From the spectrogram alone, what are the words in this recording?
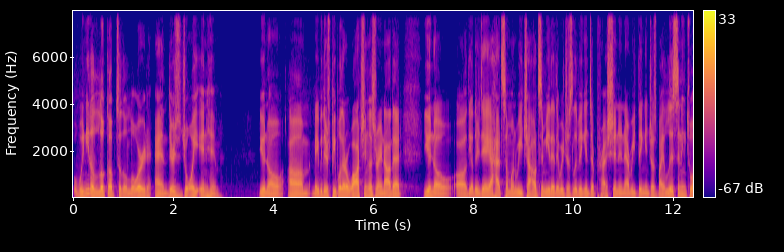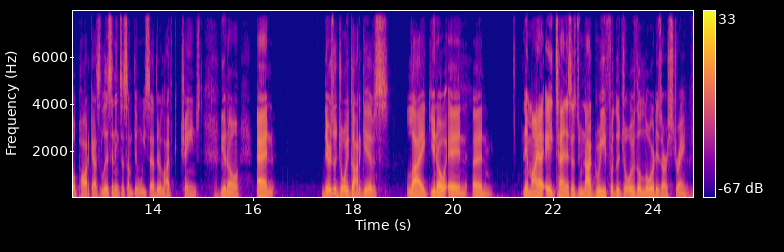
we need to look up to the Lord and there's joy in him. You know, um maybe there's people that are watching us right now that you know, uh, the other day I had someone reach out to me that they were just living in depression and everything, and just by listening to a podcast, listening to something we said, their life changed. You know, and there's a joy God gives, like you know, in in Nehemiah eight ten it says, "Do not grieve, for the joy of the Lord is our strength."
